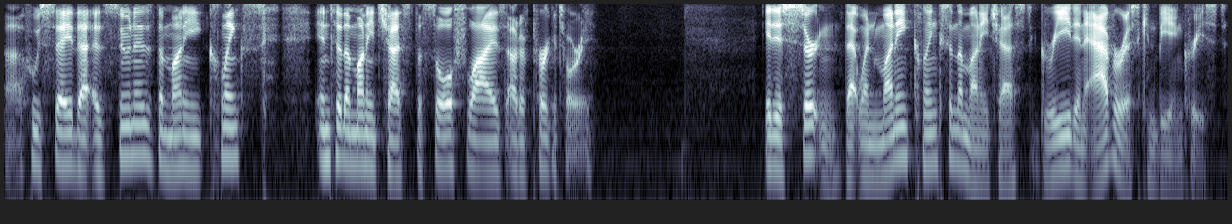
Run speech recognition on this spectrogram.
uh, who say that as soon as the money clinks into the money chest, the soul flies out of purgatory. It is certain that when money clinks in the money chest, greed and avarice can be increased.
